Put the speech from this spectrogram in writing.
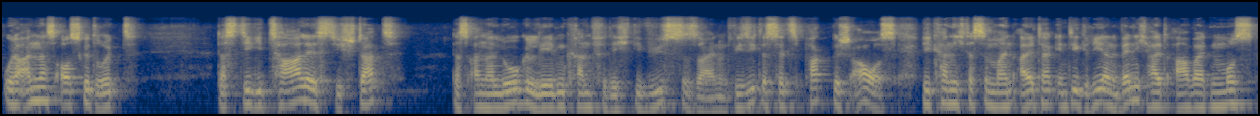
Oder anders ausgedrückt, das Digitale ist die Stadt, das analoge Leben kann für dich die Wüste sein. Und wie sieht das jetzt praktisch aus? Wie kann ich das in meinen Alltag integrieren, wenn ich halt arbeiten muss,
